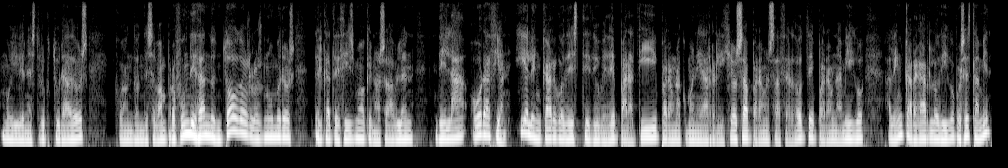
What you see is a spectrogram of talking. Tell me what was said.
muy bien estructurados con donde se van profundizando en todos los números del catecismo que nos hablan de la oración. Y el encargo de este DVD para ti, para una comunidad religiosa, para un sacerdote, para un amigo, al encargarlo, digo, pues es también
